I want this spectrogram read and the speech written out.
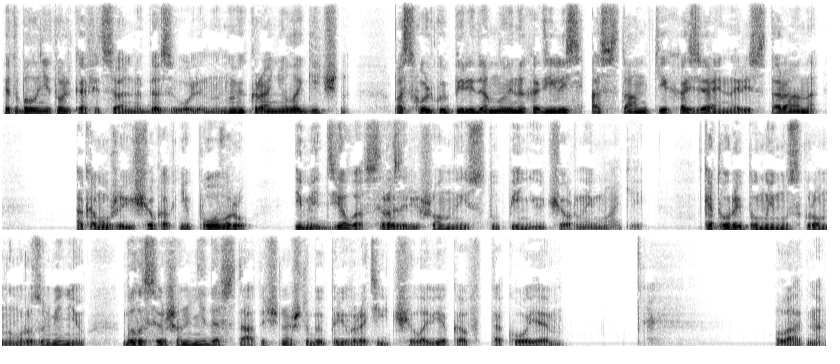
Это было не только официально дозволено, но и крайне логично, поскольку передо мной находились останки хозяина ресторана, а кому же еще, как не повару, иметь дело с разрешенной ступенью черной магии, которой, по моему скромному разумению, было совершенно недостаточно, чтобы превратить человека в такое Ладно.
